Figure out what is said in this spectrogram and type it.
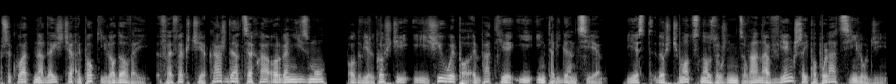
przykład nadejścia epoki lodowej. W efekcie każda cecha organizmu, od wielkości i siły po empatię i inteligencję, jest dość mocno zróżnicowana w większej populacji ludzi.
